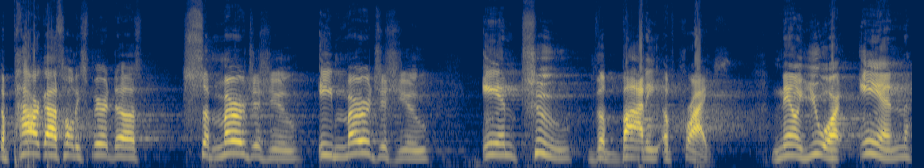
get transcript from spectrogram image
the power of God's Holy Spirit does submerges you, emerges you into the body of Christ. Now you are in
